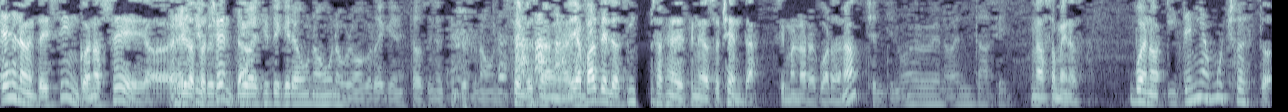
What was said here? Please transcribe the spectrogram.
es del 95, no sé, es de los Siempre 80. Iba a decirte que era uno a uno, pero me acordé que en Estados Unidos siempre es uno a uno. Siempre son uno. Y aparte los Simpsons hacen del fin de los 80, si mal no recuerdo, ¿no? 89, 90, sí. Más o menos. Bueno, y tenía mucho esto.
